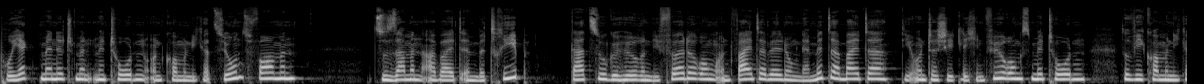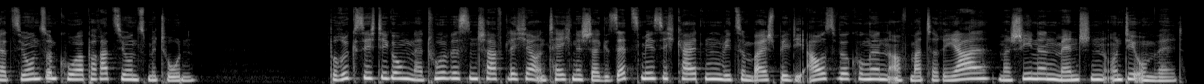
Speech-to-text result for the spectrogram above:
Projektmanagementmethoden und Kommunikationsformen, Zusammenarbeit im Betrieb, dazu gehören die Förderung und Weiterbildung der Mitarbeiter, die unterschiedlichen Führungsmethoden sowie Kommunikations- und Kooperationsmethoden. Berücksichtigung naturwissenschaftlicher und technischer Gesetzmäßigkeiten wie zum Beispiel die Auswirkungen auf Material, Maschinen, Menschen und die Umwelt.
